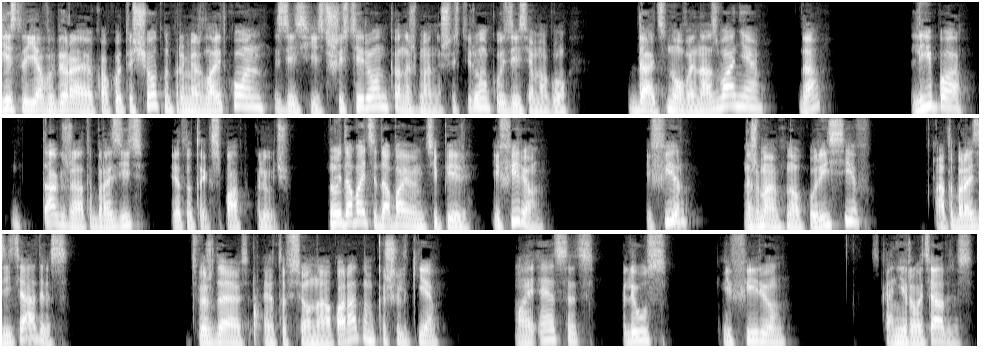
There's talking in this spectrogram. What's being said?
Если я выбираю какой-то счет, например, Litecoin, здесь есть шестеренка, нажимаю на шестеренку, здесь я могу дать новое название, да, либо также отобразить этот XPub ключ. Ну и давайте добавим теперь эфириум. Эфир. Нажимаем кнопку Receive. Отобразить адрес. Утверждаю это все на аппаратном кошельке. My Assets плюс Ethereum. Сканировать адрес.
